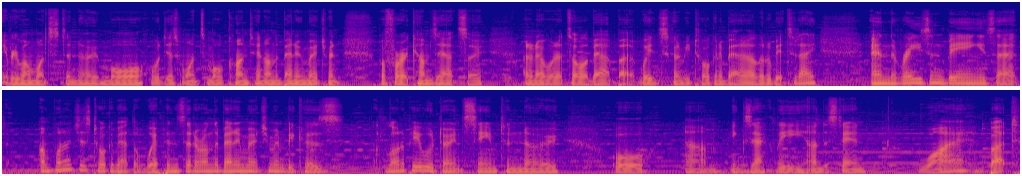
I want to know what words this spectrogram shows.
everyone wants to know more or just wants more content on the Banu Merchantman before it comes out. So I don't know what it's all about, but we're just going to be talking about it a little bit today. And the reason being is that I want to just talk about the weapons that are on the Banu Merchantman because a lot of people don't seem to know or um, exactly understand why, but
